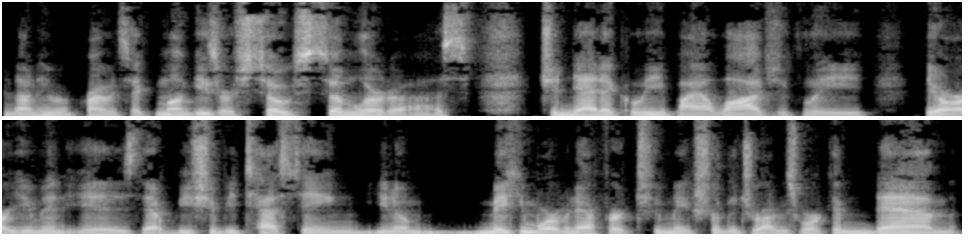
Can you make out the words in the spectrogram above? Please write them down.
non human primates like monkeys are so similar to us genetically, biologically. Their argument is that we should be testing, you know, making more of an effort to make sure the drugs work in them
